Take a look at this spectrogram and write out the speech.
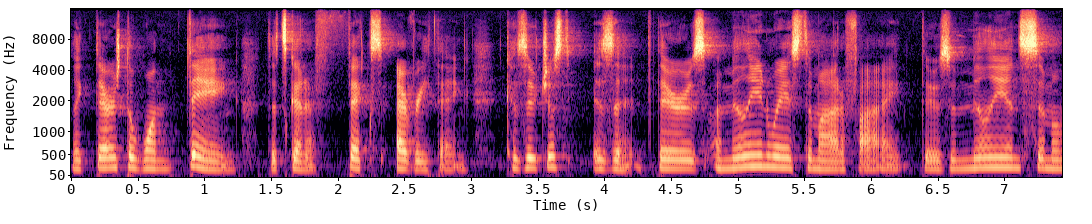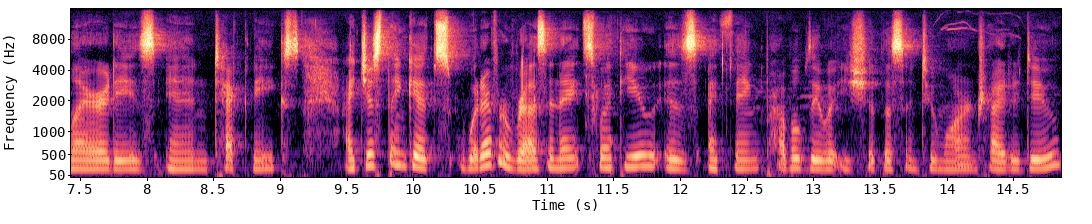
Like there's the one thing that's going to fix everything because there just isn't. There's a million ways to modify. There's a million similarities in techniques. I just think it's whatever resonates with you is I think probably what you should listen to more and try to do.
